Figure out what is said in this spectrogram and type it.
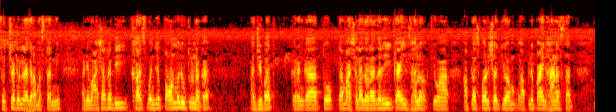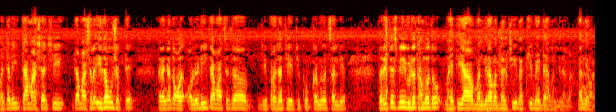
स्वच्छ ठेवलेला आहे ग्रामस्थांनी. आणि माशासाठी खास म्हणजे पाऊंडमध्ये उतरू नका अजिबात. कारण का तो त्या माशाला जरा जरी काही झालं किंवा आपला स्पर्श किंवा आपले पाय घाण असतात मग त्यांनी त्या माशाची त्या माशाला इजा होऊ शकते. कारण का ऑलरेडी त्या माशाचं जी प्रजाती आहे ती खूप कमी होत चालली आहे. तर इथेच मी व्हिडिओ थांबवतो. माहिती या मंदिराबद्दलची. नक्की भेट द्या मंदिराला. धन्यवाद.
